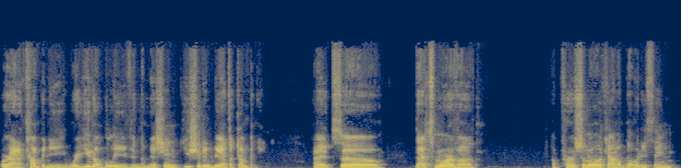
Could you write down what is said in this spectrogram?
or at a company where you don't believe in the mission, you shouldn't be at the company. Right? So that's more of a a personal accountability thing.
